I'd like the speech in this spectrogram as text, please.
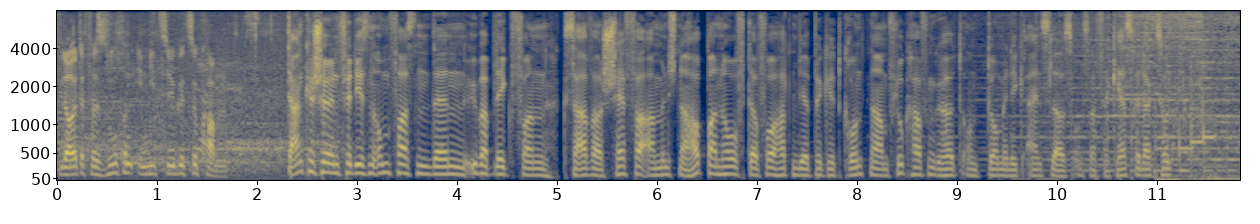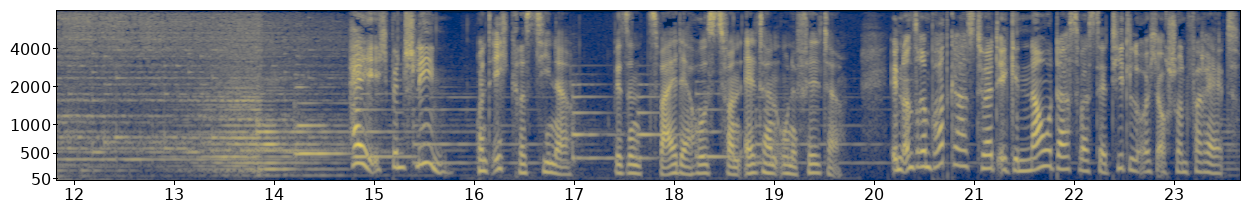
die Leute versuchen, in die Züge zu kommen. Dankeschön für diesen umfassenden Überblick von Xaver Schäffer am Münchner Hauptbahnhof. Davor hatten wir Birgit Grundner am Flughafen gehört und Dominik Einzler aus unserer Verkehrsredaktion. Hey, ich bin Schleen. Und ich, Christina. Wir sind zwei der Hosts von Eltern ohne Filter. In unserem Podcast hört ihr genau das, was der Titel euch auch schon verrät.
